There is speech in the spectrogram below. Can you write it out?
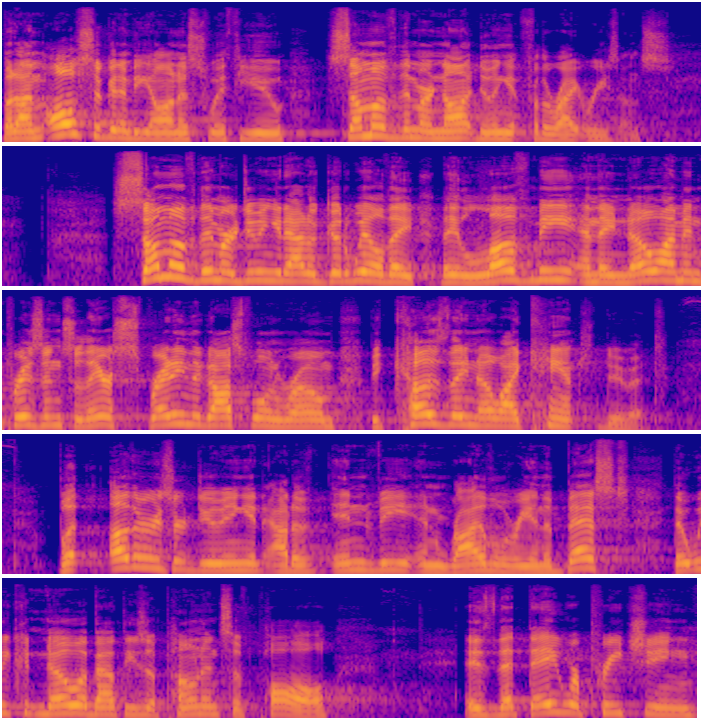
but I'm also going to be honest with you, some of them are not doing it for the right reasons. Some of them are doing it out of goodwill. They, they love me and they know I'm in prison, so they are spreading the gospel in Rome because they know I can't do it. But others are doing it out of envy and rivalry. And the best that we could know about these opponents of Paul is that they were preaching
